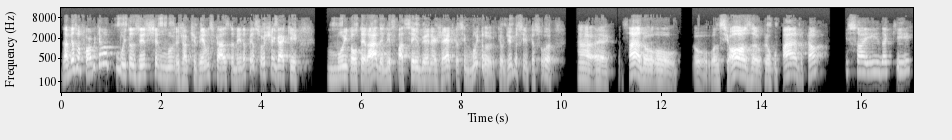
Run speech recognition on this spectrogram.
Da mesma forma que ela muitas vezes já tivemos casos também da pessoa chegar aqui muito alterada nesse passeio bioenergético, assim, muito que eu digo assim, pessoa ah, é, cansada ou, ou ansiosa, ou preocupada tal, e sair daqui,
